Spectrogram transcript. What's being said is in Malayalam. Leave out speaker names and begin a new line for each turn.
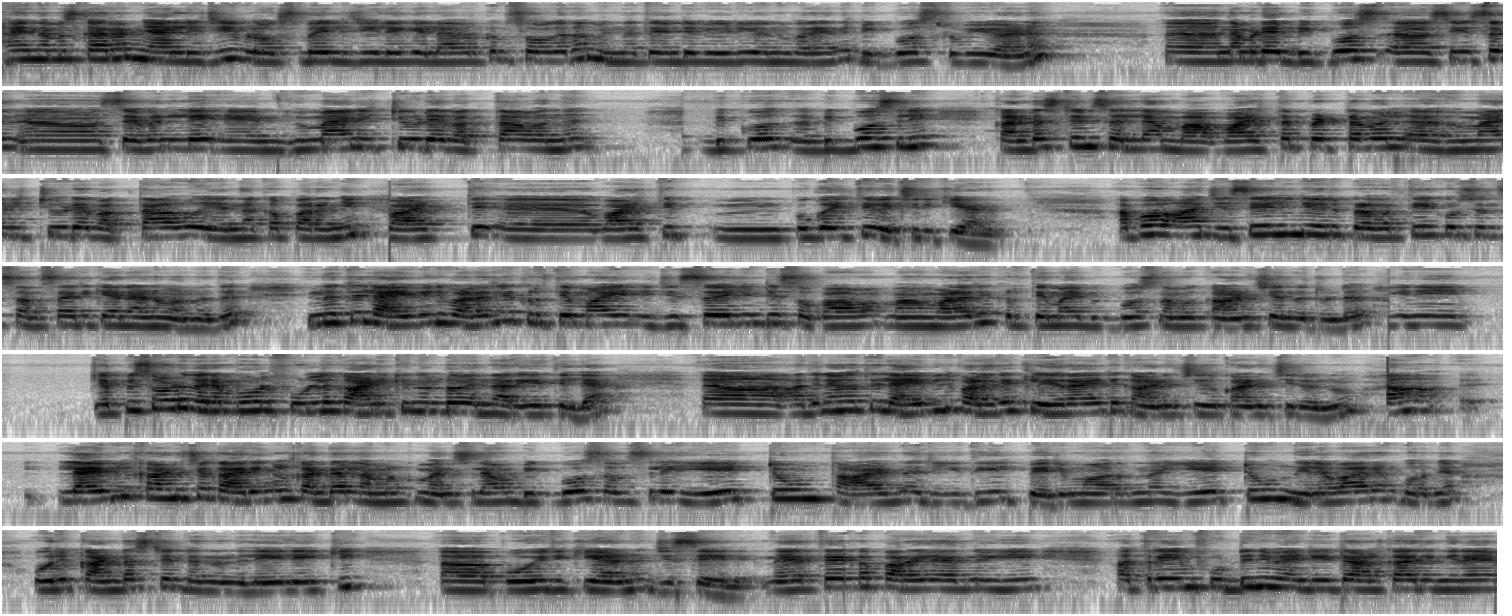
ഹായ് നമസ്കാരം. ഞാൻ ലിജി. വ്ളോഗ്സ് ബൈ ലിജിയിലേക്ക് എല്ലാവർക്കും സ്വാഗതം. ഇന്നത്തെ എന്റെ വീഡിയോ എന്ന് പറയുന്നത് ബിഗ് ബോസ് റിവ്യൂ ആണ്. നമ്മുടെ ബിഗ് ബോസ് സീസൺ സെവനിലെ ഹ്യൂമാനിറ്റിയുടെ വക്താവെന്ന് ബിഗ് ബോസ് ബിഗ് ബോസിലെ കണ്ടസ്റ്റൻസ് എല്ലാം വാഴ്ത്തപ്പെട്ടവൾ ഹ്യൂമാനിറ്റിയുടെ വക്താവ് എന്നൊക്കെ പറഞ്ഞ് വാഴ്ത്തി വാഴ്ത്തി പുകഴ്ത്തി വെച്ചിരിക്കുകയാണ്. അപ്പോൾ ആ ജിസേലിന്റെ ഒരു പ്രവൃത്തിയെക്കുറിച്ച് സംസാരിക്കാനാണ് വന്നത്. ഇന്നത്തെ ലൈവിൽ വളരെ കൃത്യമായി ജിസേലിന്റെ സ്വഭാവം വളരെ കൃത്യമായി ബിഗ് ബോസ് നമുക്ക് കാണിച്ചു തന്നിട്ടുണ്ട്. ഇനി എപ്പിസോഡ് വരുമ്പോൾ ഫുള്ള് കാണിക്കുന്നുണ്ടോ എന്നറിയത്തില്ല. അതിനകത്ത് ലൈവിൽ വളരെ ക്ലിയർ ആയിട്ട് കാണിച്ചു കാണിച്ചിരുന്നു. ആ ലൈവിൽ കാണിച്ച കാര്യങ്ങൾ കണ്ടാൽ നമ്മൾക്ക് മനസ്സിലാവും. ബിഗ് ബോസ് ഹൗസിലെ ഏറ്റവും താഴ്ന്ന രീതിയിൽ പെരുമാറുന്ന ഏറ്റവും നിലവാരം കുറഞ്ഞ ഒരു കണ്ടസ്റ്റന്റ് എന്ന നിലയിലേക്ക് പോയിരിക്കുകയാണ് ജിസേൽ. നേരത്തെയൊക്കെ പറയായിരുന്നു ഈ അത്രയും ഫുഡിന് വേണ്ടിയിട്ട് ആൾക്കാരിങ്ങനെ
